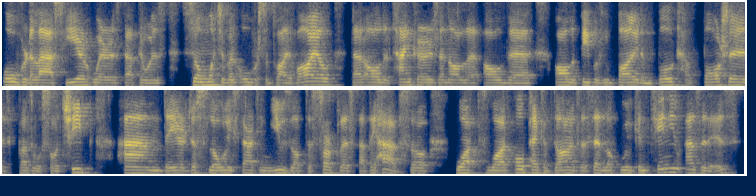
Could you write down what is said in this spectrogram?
over the last year, whereas that there was so much of an oversupply of oil that all the tankers and all the all the all the people who buy it in bulk have bought it because it was so cheap, and they are just slowly starting to use up the surplus that they have. So what what OPEC have done is they said, look, we'll continue as it is,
